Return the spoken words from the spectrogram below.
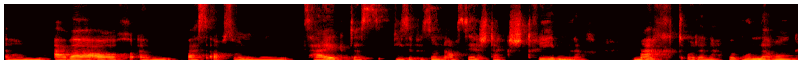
ähm, aber auch, ähm, was auch so zeigt, dass diese Personen auch sehr stark streben nach Macht oder nach Bewunderung,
